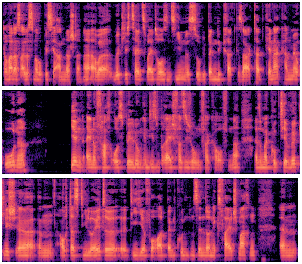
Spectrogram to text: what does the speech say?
Da war das alles noch ein bisschen anders dann. Ne? Aber wirklich seit 2007 ist so, wie Benedikt gerade gesagt hat, Kenner kann mehr ohne irgendeine Fachausbildung in diesem Bereich Versicherungen verkaufen. Ne? Also man guckt hier wirklich äh, ähm, auch, dass die Leute, äh, die hier vor Ort beim Kunden sind, doch nichts falsch machen. Ähm,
